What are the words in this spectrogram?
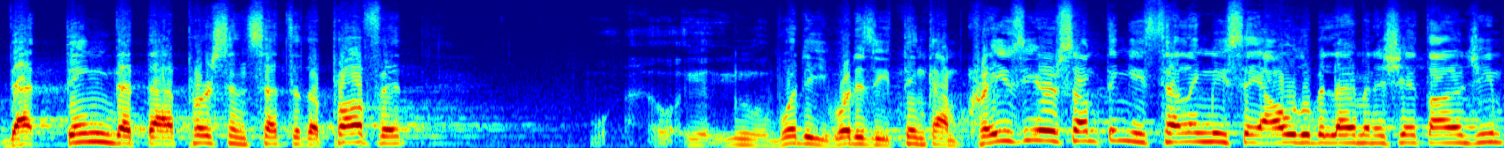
that thing that that person said to the Prophet, what, do you, what does he think? I'm crazy or something? He's telling me, say, A'udhu billahi minash shaitan rajim.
